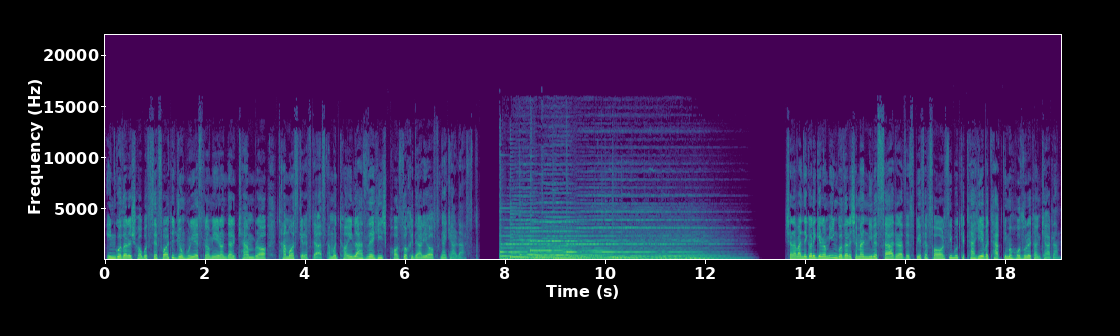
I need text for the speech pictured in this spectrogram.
این گزارش ها با سفارت جمهوری اسلامی ایران در کانبرا تماس گرفته است اما تا این لحظه هیچ پاسخی دریافت نکرده است. شنوندگان گرامی این گزارش من نیو صدر از اسپیس فارسی بود که تهیه و تقدیم حضورتان کردم.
